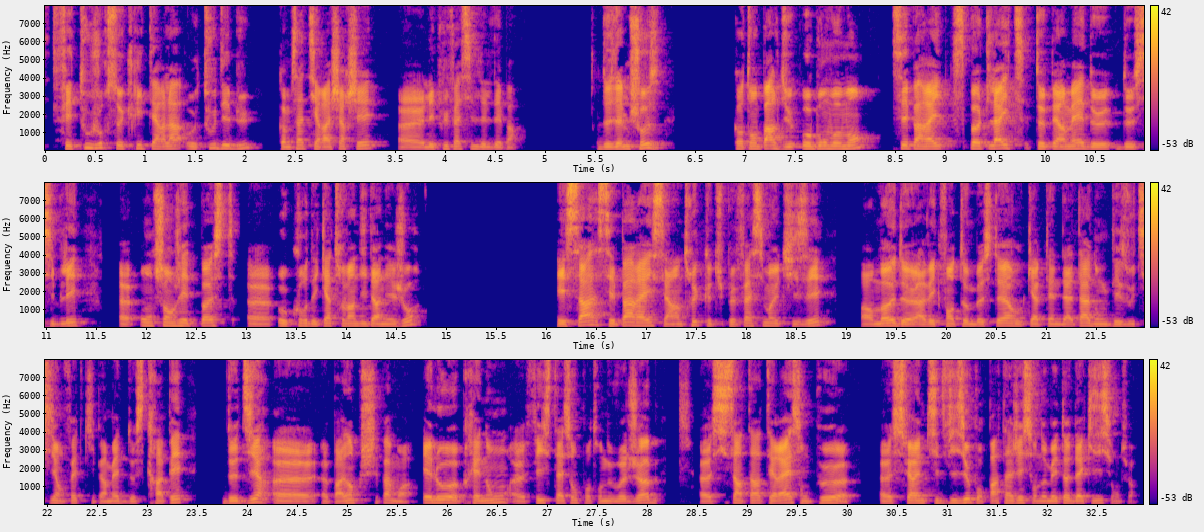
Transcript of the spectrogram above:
fais toujours ce critère-là au tout début. Comme ça, tu iras chercher euh, les plus faciles dès le départ. Deuxième chose, quand on parle du au bon moment, c'est pareil. Spotlight te permet de cibler euh, ont changé de poste euh, au cours des 90 derniers jours. Et ça, c'est pareil, c'est un truc que tu peux facilement utiliser en mode euh, avec Phantom Buster ou Captain Data, donc des outils en fait qui permettent de scraper, de dire par exemple, je sais pas moi, hello prénom, félicitations pour ton nouveau job. si ça t'intéresse, on peut se faire une petite visio pour partager sur nos méthodes d'acquisition, tu vois.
